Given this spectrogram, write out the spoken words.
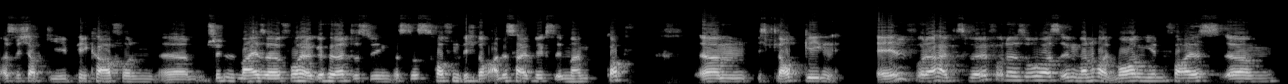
also ich habe die PK von ähm, Schindelmeiser vorher gehört, deswegen ist das hoffentlich noch alles halbwegs in meinem Kopf. Ähm, ich glaube gegen elf oder halb zwölf oder sowas, irgendwann heute Morgen jedenfalls, ähm,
